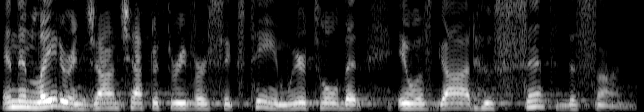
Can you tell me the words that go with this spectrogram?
And then later in John chapter 3, verse 16, we are told that it was God who sent the Son.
